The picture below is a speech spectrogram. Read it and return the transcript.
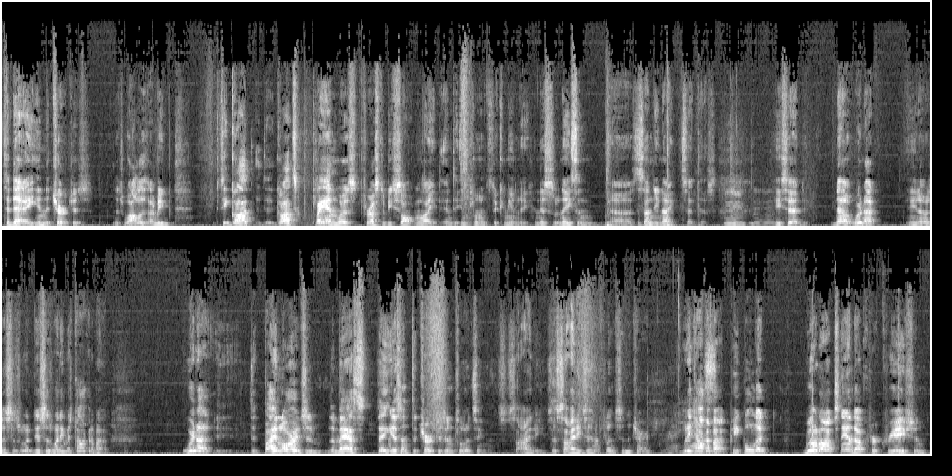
today in the churches, as well as I mean, see, God, God's plan was for us to be salt and light and to influence the community. And this was Nathan uh, Sunday night said this. Hmm. Mm-hmm. He said, "No, we're not. You know, this is what this is what he was talking about. We're not." By and large, the the mass thing isn't the church is influencing society. Society's influencing the church. Right. What are you talking about? People that will not stand up for creation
